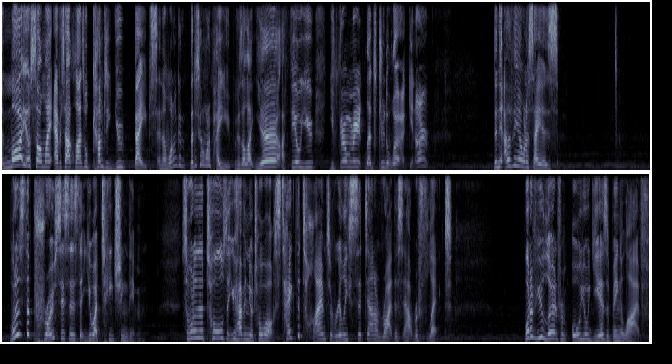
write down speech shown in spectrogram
The more your soulmate avatar clients will come to you, babes, and they want to. They're just gonna want to pay you because they're like, yeah, I feel you. You feel me? Let's do the work. You know. Then the other thing I want to say is, what is the processes that you are teaching them? So, what are the tools that you have in your toolbox? Take the time to really sit down and write this out, reflect. What have you learned from all your years of being alive?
